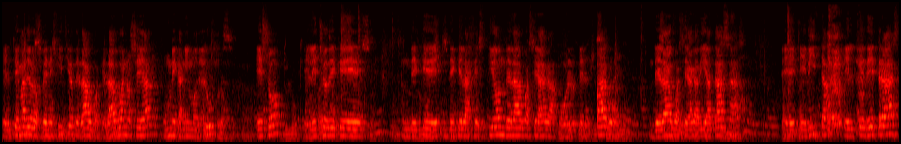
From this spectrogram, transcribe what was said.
el tema de los beneficios del agua, que el agua no sea un mecanismo de lucro. Eso, el hecho de que, de que, de que la gestión del agua se haga, o el, pago del agua se haga vía tasas, eh, evita el que detrás,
